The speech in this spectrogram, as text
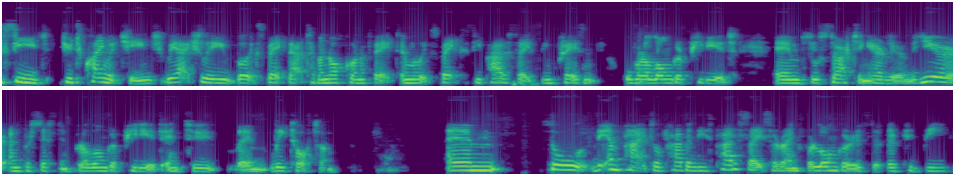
to see due to climate change, we actually will expect that to have a knock on effect and we'll expect to see parasites being present over a longer period. Um, so, starting earlier in the year and persisting for a longer period into um, late autumn. Um, so the impact of having these parasites around for longer is that there could be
